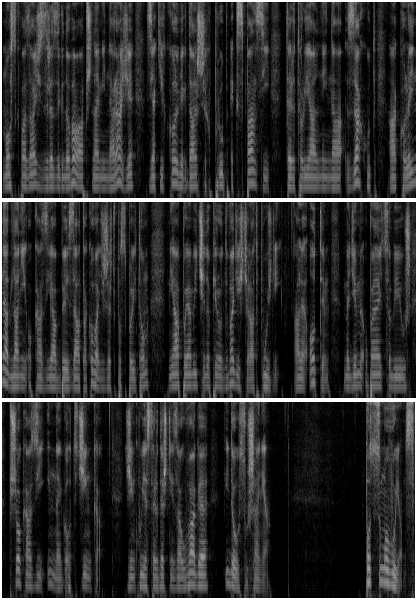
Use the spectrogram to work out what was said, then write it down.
Moskwa zaś zrezygnowała przynajmniej na razie z jakichkolwiek dalszych prób ekspansji terytorialnej na zachód, a kolejna dla niej okazja, by zaatakować Rzeczpospolitą, miała pojawić się dopiero 20 lat później ale o tym będziemy opowiadać sobie już przy okazji innego odcinka. Dziękuję serdecznie za uwagę i do usłyszenia. Podsumowując,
